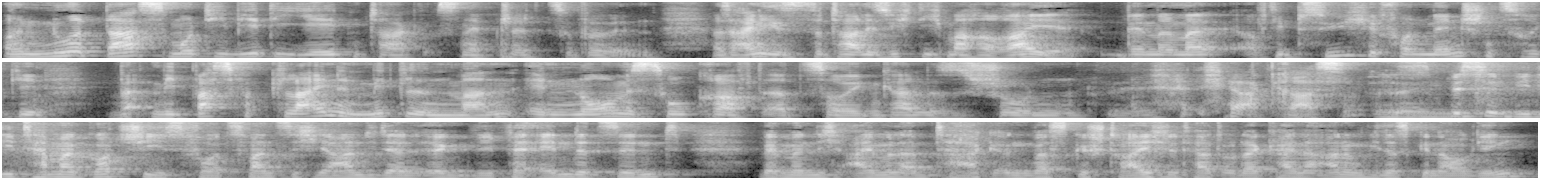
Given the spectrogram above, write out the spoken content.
Und nur das motiviert die jeden Tag Snapchat zu verwenden. Also eigentlich ist es totale Süchtigmacherei. Wenn man mal auf die Psyche von Menschen zurückgeht, mit was für kleinen Mitteln man enorme Sogkraft erzeugen kann, das ist schon, ja, krass. Das ist ein bisschen wie die Tamagotchis vor 20 Jahren, die dann irgendwie verendet sind, wenn man nicht einmal am Tag irgendwas gestreichelt hat oder keine Ahnung, wie das genau ging.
